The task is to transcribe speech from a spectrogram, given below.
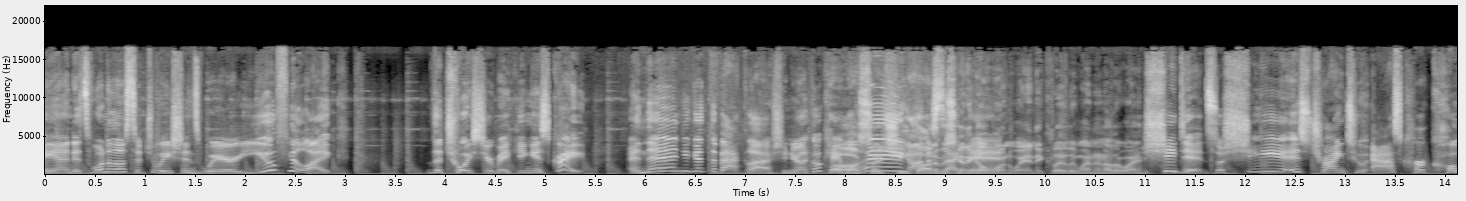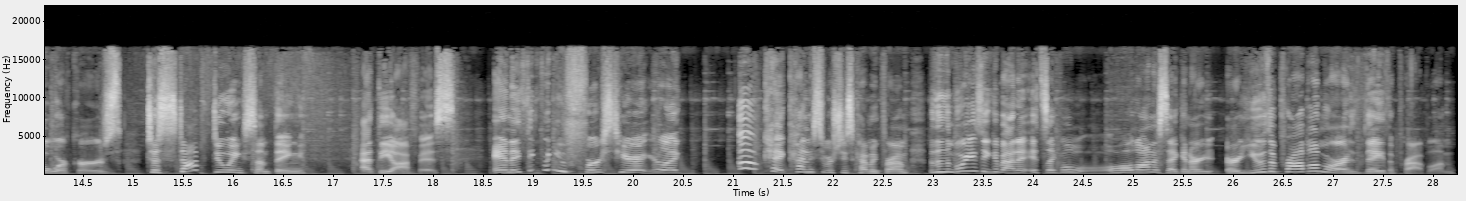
And it's one of those situations where you feel like the choice you're making is great. And then you get the backlash and you're like, okay, oh, well, so she thought it was going to go one way, and it clearly went another way. She did. So she is trying to ask her coworkers to stop doing something at the office. And I think when you first hear it, you're like, okay, kind of see where she's coming from. But then the more you think about it, it's like, well, hold on a second. Are are you the problem or are they the problem?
